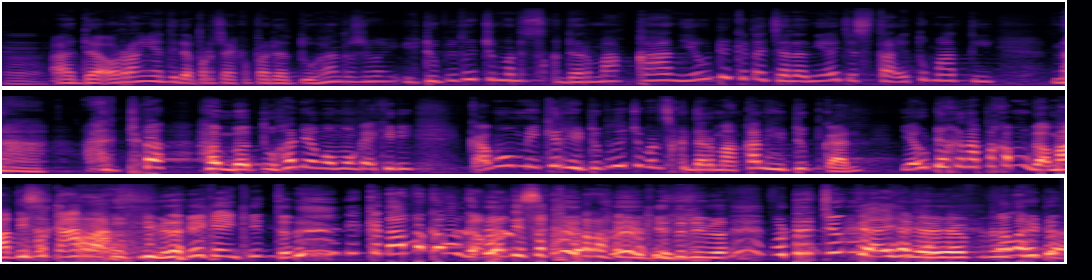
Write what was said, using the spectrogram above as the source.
Hmm. Ada orang yang tidak percaya kepada Tuhan terus hidup itu cuma sekedar makan. Ya udah kita jalani aja setelah itu mati. Nah, ada hamba Tuhan yang ngomong kayak gini. Kamu mikir hidup itu cuma sekedar makan hidup kan? Ya udah kenapa kamu nggak mati sekarang? Dibilang kayak gitu. Kenapa kamu nggak mati sekarang gitu dibilang. Bener juga ya. Kan? ya, ya Kalau hidup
